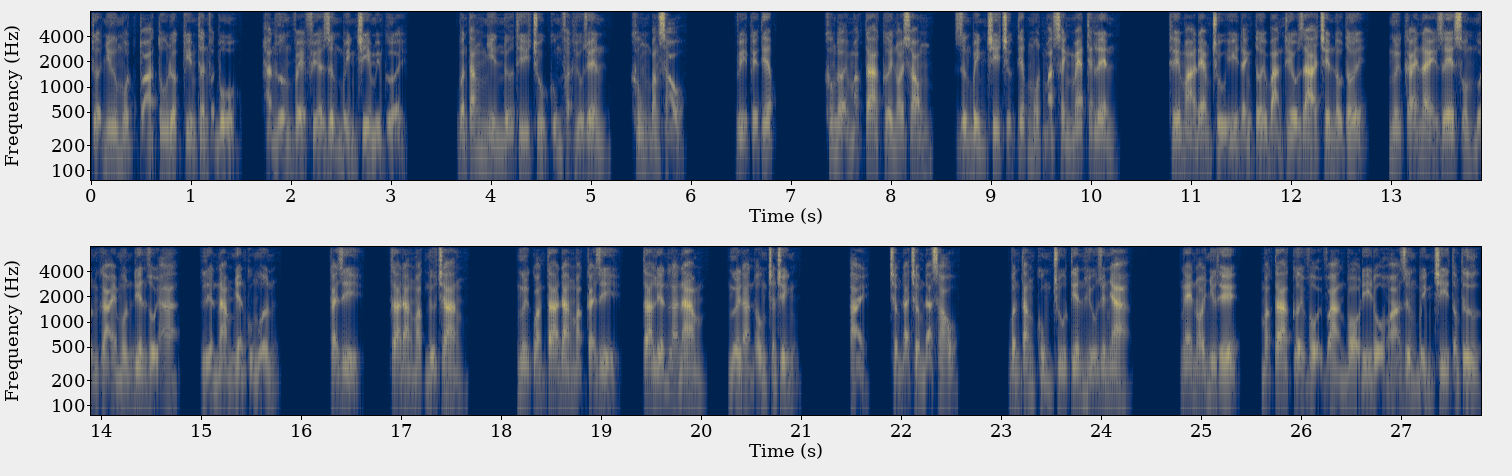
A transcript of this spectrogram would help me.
tựa như một tòa tu được kim thân phật bù hắn hướng về phía rừng bình chi mỉm cười. Bần tăng nhìn nữ thí chủ cùng phật hữu duyên, không bằng sáu. Vị kế tiếp. Không đợi mặc ta cười nói xong, rừng bình chi trực tiếp một mặt xanh mét thét lên. Thế mà đem chú ý đánh tới bản thiếu ra trên đầu tới, ngươi cái này dê sồn muốn gái muốn điên rồi à liền nam nhân cũng muốn. Cái gì? Ta đang mặc nữ trang. Ngươi quản ta đang mặc cái gì? Ta liền là nam, người đàn ông chân chính. Ai, chậm đã chậm đã sáu. Bần tăng cùng chu tiên hữu duyên nha. Nghe nói như thế, mặc ta cười vội vàng bỏ đi độ hóa rừng bình chi tâm tư,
